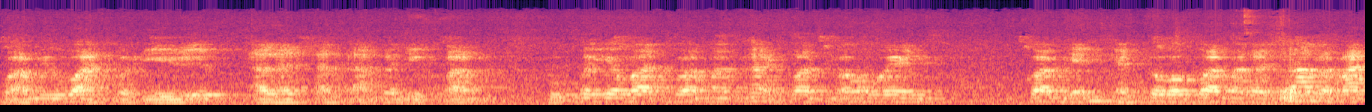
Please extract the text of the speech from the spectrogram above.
ความวิวาทก็ดีหรืออะไรต่างๆก็ดีความผูกพยาบาทความมาคาความเอาเวรความเห็นแก่ตัวความอะไรสารพัด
